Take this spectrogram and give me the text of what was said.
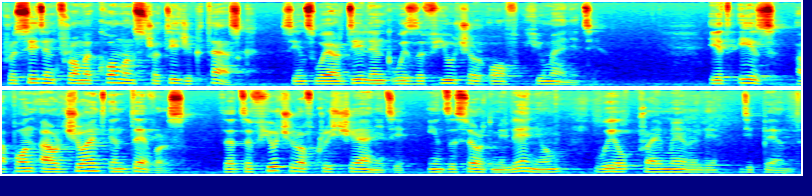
proceeding from a common strategic task, since we are dealing with the future of humanity. It is upon our joint endeavors that the future of Christianity in the third millennium will primarily depend.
